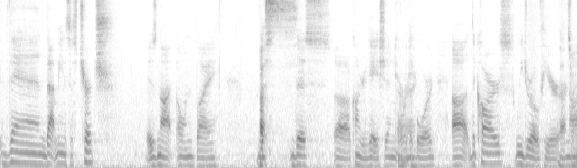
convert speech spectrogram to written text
then that means this church is not owned by this, Us. this uh, congregation or the board. Uh, the cars we drove here That's are right.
